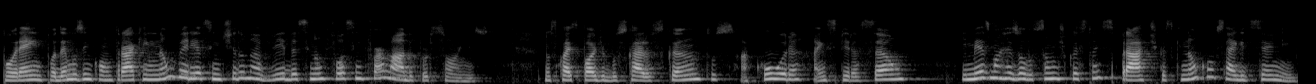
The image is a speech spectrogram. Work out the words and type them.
Porém, podemos encontrar quem não veria sentido na vida se não fosse informado por sonhos, nos quais pode buscar os cantos, a cura, a inspiração e mesmo a resolução de questões práticas que não consegue discernir,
